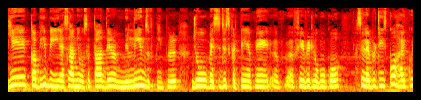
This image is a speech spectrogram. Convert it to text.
ये कभी भी ऐसा नहीं हो सकता। There are millions of people जो मैसेजेस करते हैं अपने फेवरेट लोगों को। सेलिब्रिटीज़ को हर कोई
